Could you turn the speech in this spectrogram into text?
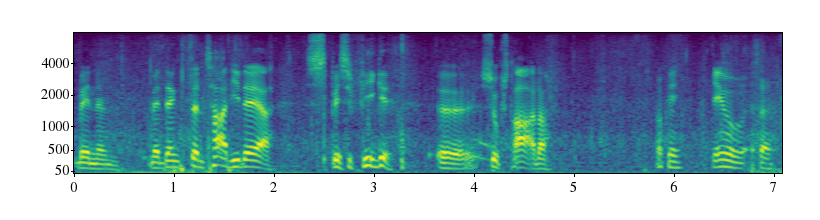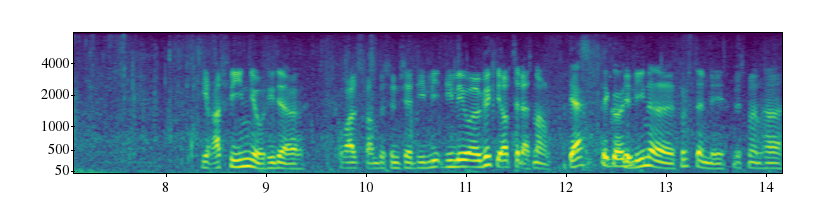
men, øh, men den, den tager de der specifikke øh, substrater. Okay, det er jo altså... de er ret fine jo, de der koralsvampe, synes jeg. De, de lever jo virkelig op til deres navn. Ja, det gør Det de. ligner fuldstændig, hvis man har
